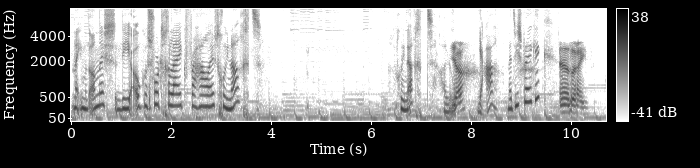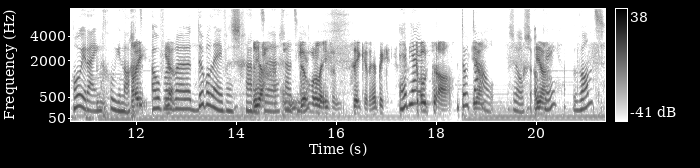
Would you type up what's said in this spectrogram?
naar iemand anders die ook een soortgelijk verhaal heeft. Goeienacht. Goeienacht. Hallo. Ja? Ja, met wie spreek ik? Uh, Rijn. Hoi Rijn, goeienacht. Hoi. Over ja. uh, dubbellevens gaat het, ja, uh, gaat het hier. dubbelleven, zeker, heb ik. Heb jij? Totaal. Totaal ja. zelfs, oké. Okay. Want?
